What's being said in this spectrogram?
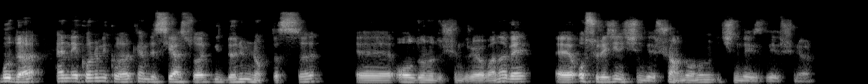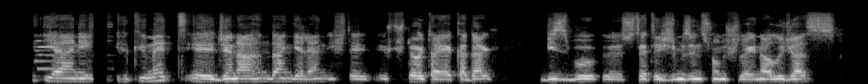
Bu da hem ekonomik olarak hem de siyasi olarak bir dönüm noktası e, olduğunu düşündürüyor bana ve e, o sürecin içindeyiz. Şu anda onun içindeyiz diye düşünüyorum. Yani hükümet e, cenahından gelen işte 3-4 aya kadar biz bu e, stratejimizin sonuçlarını alacağız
